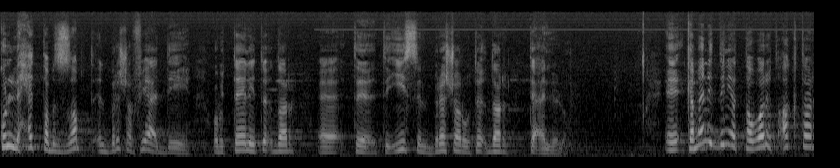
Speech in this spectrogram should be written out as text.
كل حتة بالظبط البريشر فيها قد إيه وبالتالي تقدر آه، تقيس البريشر وتقدر تقلله. آه، كمان الدنيا اتطورت أكتر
